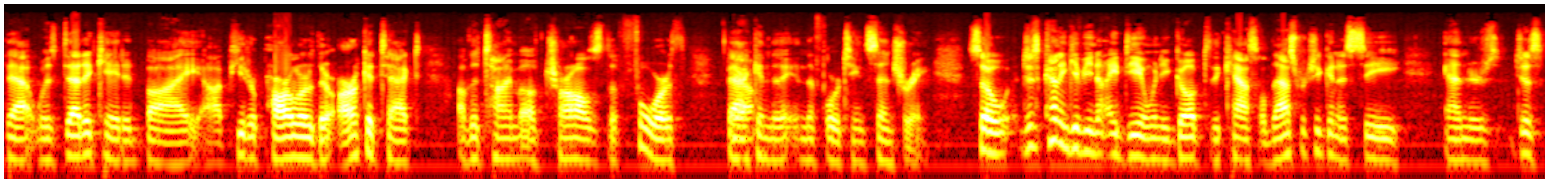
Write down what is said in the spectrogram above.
that was dedicated by uh, Peter Parler, the architect of the time of Charles IV, back Yeah. in the in the 14th century. So just kind of give you an idea when you go up to the castle, that's what you're going to see, and there's just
